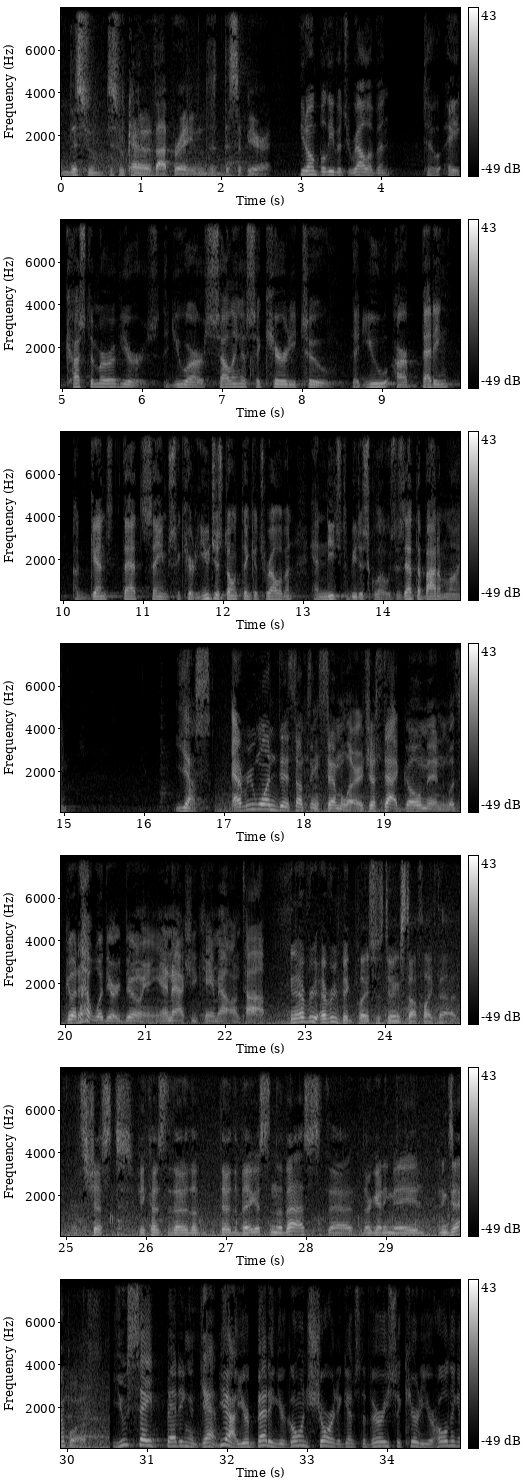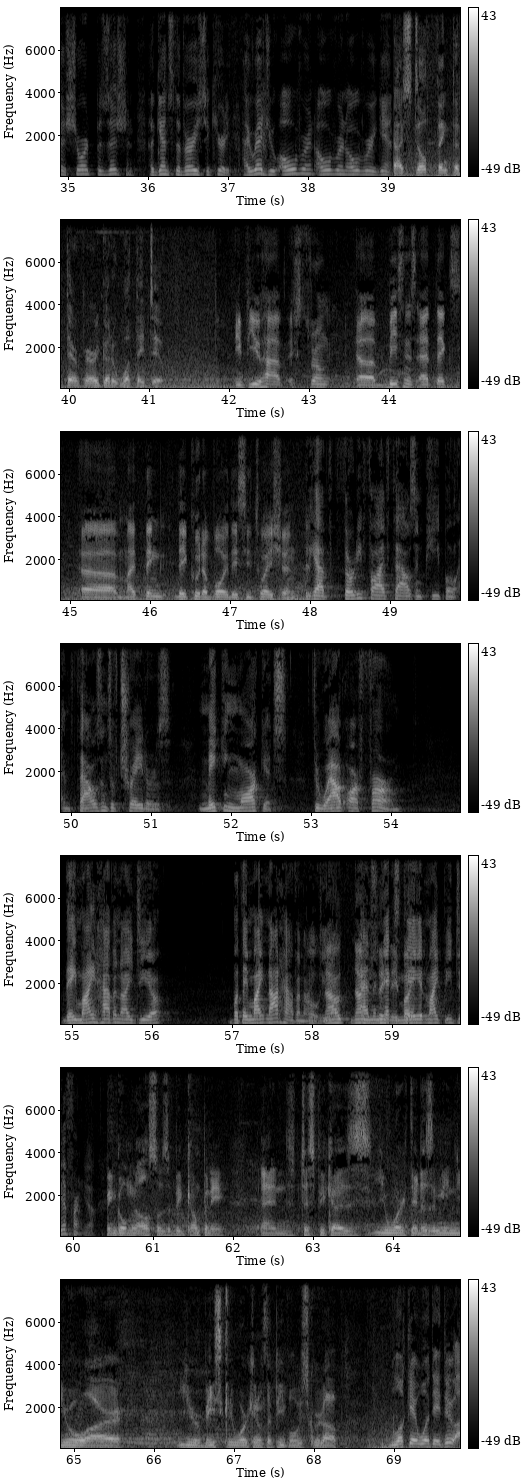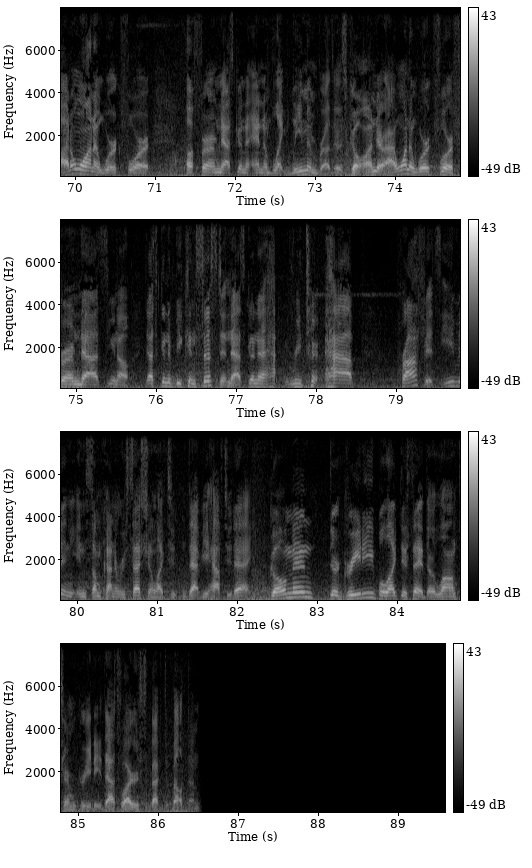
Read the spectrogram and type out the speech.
this would, this would kind of evaporate and disappear. You don't believe it's relevant to a customer of yours that you are selling a security to, that you are betting against that same security. You just don't think it's relevant and needs to be disclosed. Is that the bottom line? Yes. Everyone did something similar, just that Goldman was good at what they were doing and actually came out on top. And every every big place is doing stuff like that. It's just because they're the they're the biggest and the best that they're getting made an example of. You say betting again. Yeah, you're betting. You're going short against the very security. You're holding a short position against the very security. I read you over and over and over again. I still think that they're very good at what they do. If you have a strong uh, business ethics, um, I think they could avoid this situation. We have 35,000 people and thousands of traders making markets throughout our firm. They might have an idea, but they might not have an Oh, idea. now- now and the next they might- day it might be different. Yeah. I mean, Goldman also is a big company, and just because you work there doesn't mean you are you're basically working with the people who screwed up. Look at what they do. I don't want to work for a firm that's going to end up like Lehman Brothers, go under. I want to work for a firm that's, you know, that's going to be consistent, that's going to ha- return, have profits even in some kind of recession like to, that we have today. Goldman, they're greedy, but like they say, they're long-term greedy. That's what I respect about them.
